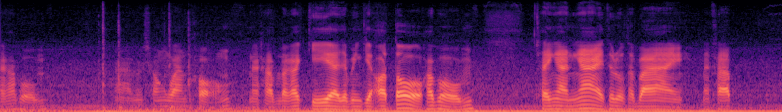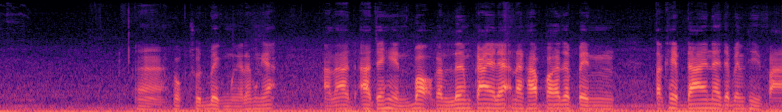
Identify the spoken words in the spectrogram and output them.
นะครับผม เป็นช่องวางของนะครับ แล้วก็เกียร์จะเป็นเกียร์ออโต้ครับผมใช้งานง่ายสะดวกสบายนะครับอ่าพวกชุดเบรกมืออะไรพวกเนี้ยอาจอาจอาจจะเห็นเบาะกันเริ่มใกล้แล้วนะครับ ก็จะเป็นตะเข็บได้เนี่ยจะเป็นสีฟ้า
